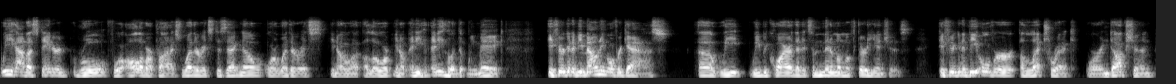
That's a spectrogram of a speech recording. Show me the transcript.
we have a standard rule for all of our products, whether it's Disegno or whether it's, you know, a, a lower, you know, any, any hood that we make. If you're gonna be mounting over gas, uh, we, we require that it's a minimum of thirty inches. If you're gonna be over electric or induction,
